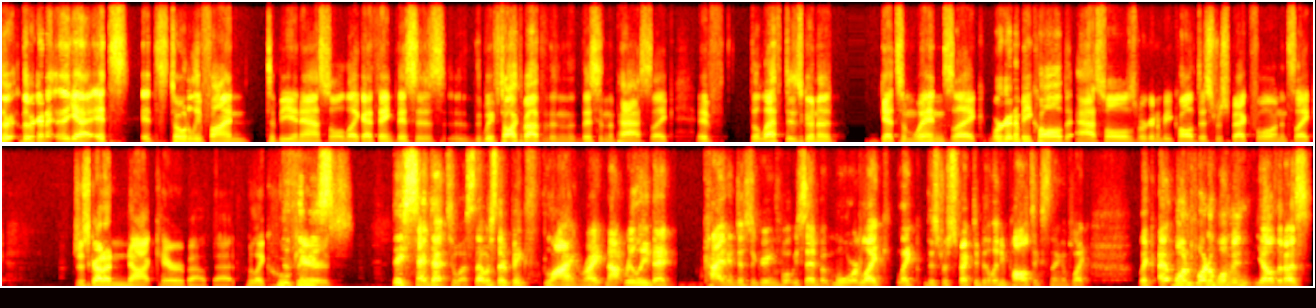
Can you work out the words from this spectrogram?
they're they're gonna yeah it's it's totally fine to be an asshole like i think this is we've talked about this in the past like if the left is gonna get some wins like we're gonna be called assholes we're gonna be called disrespectful and it's like just gotta not care about that like who The thing is- cares they said that to us. That was their big line, right? Not really that kind of disagreeing with what we said, but more like like this respectability politics thing of like, like at one point a woman yelled at us,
